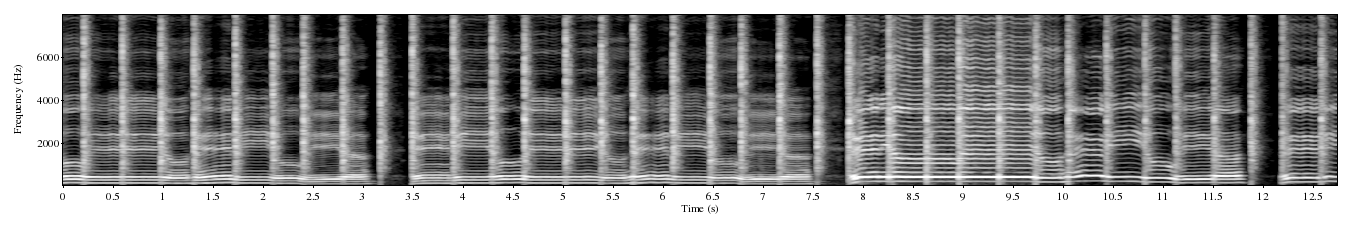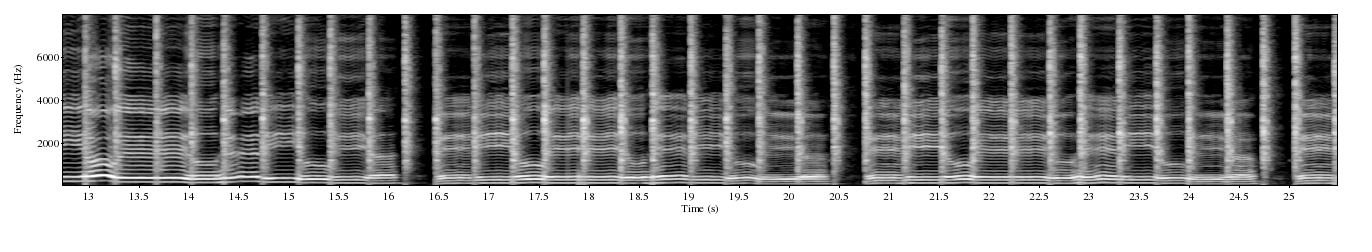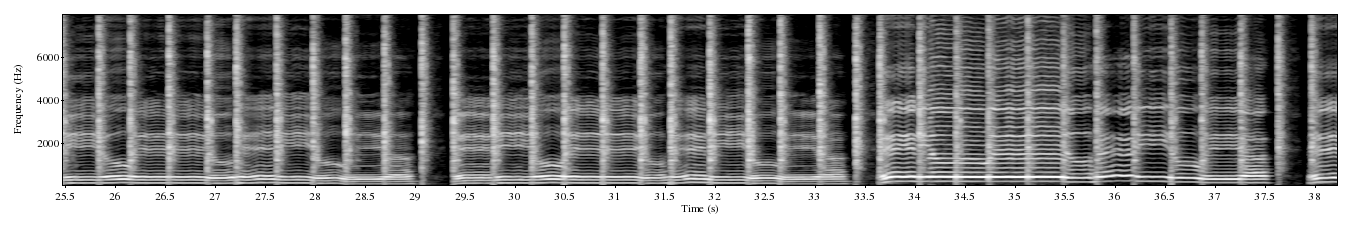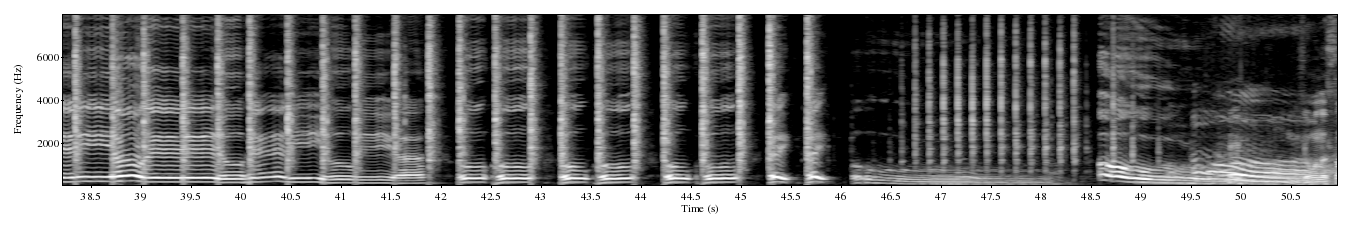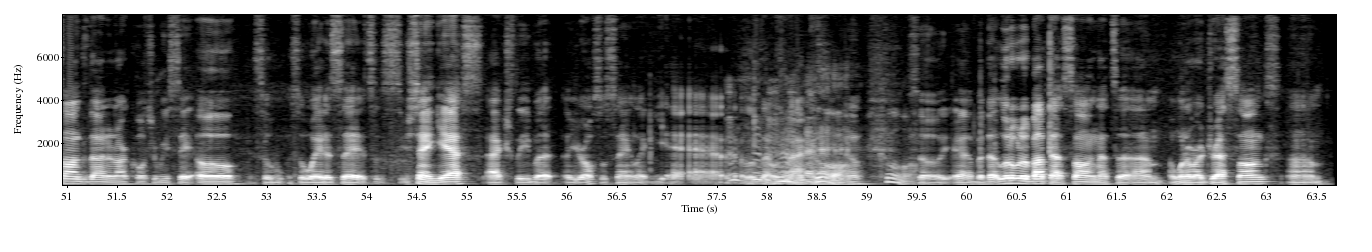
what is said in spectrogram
song's done in our culture, we say "oh." It's a, it's a way to say it. It's, it's- you're saying yes, actually, but you're also saying like, "Yeah, that was, that was nice." you Cool. know? Cool. So yeah, but a little bit about that song. That's a, um, one of our dress songs. Um,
